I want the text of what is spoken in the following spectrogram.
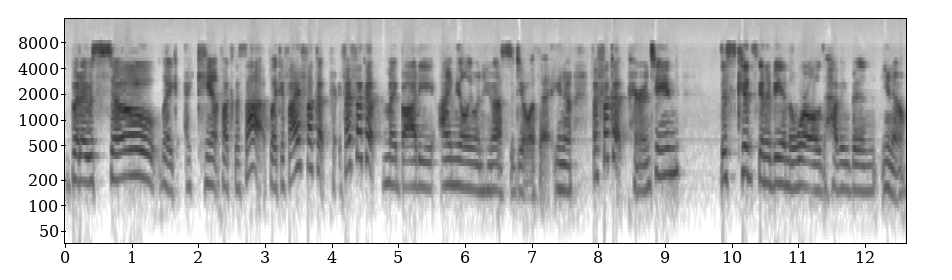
but I was so like I can't fuck this up. Like if I fuck up if I fuck up my body, I'm the only one who has to deal with it. You know, if I fuck up parenting, this kid's going to be in the world having been, you know,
